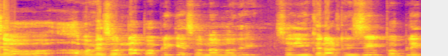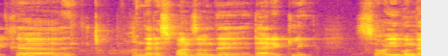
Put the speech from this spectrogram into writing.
ஸோ அவங்க சொன்னால் பப்ளிக்கே சொன்ன மாதிரி. So you cannot receive public அந்த ரெஸ்பான்ஸ் வந்து டைரெக்ட்லி ஸோ இவங்க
